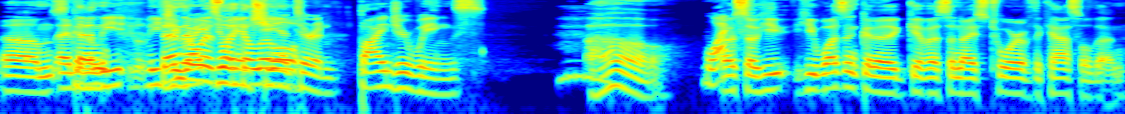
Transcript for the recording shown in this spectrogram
Um, and then, lead, lead then you there right was to like an a little. enchanter and bind your wings. Oh. What? Oh, so he he wasn't going to give us a nice tour of the castle then.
